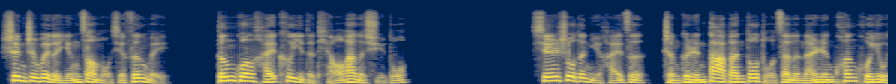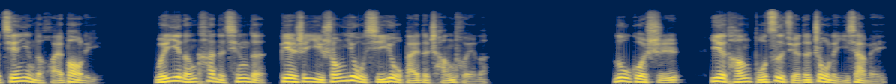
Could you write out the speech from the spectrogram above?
甚至为了营造某些氛围，灯光还刻意的调暗了许多。纤瘦的女孩子整个人大半都躲在了男人宽阔又坚硬的怀抱里。唯一能看得清的，便是一双又细又白的长腿了。路过时，叶棠不自觉的皱了一下眉。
